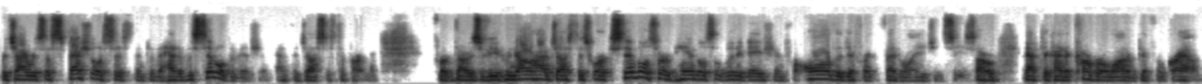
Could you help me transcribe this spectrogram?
which I was a special assistant to the head of the civil division at the Justice Department for those of you who know how justice works, civil sort of handles the litigation for all the different federal agencies. So you have to kind of cover a lot of different ground.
